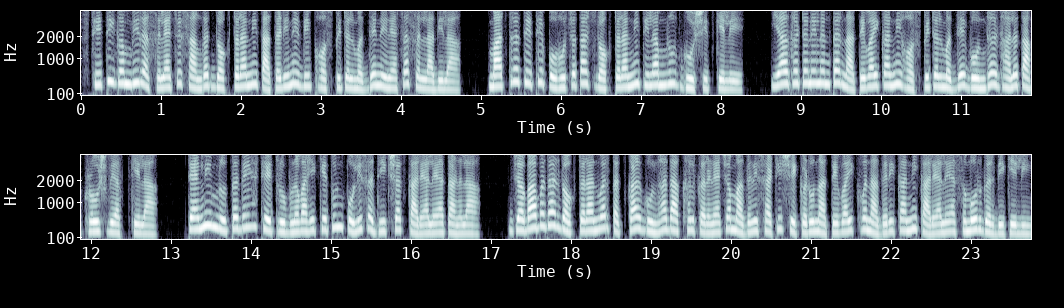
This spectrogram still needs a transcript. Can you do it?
स्थिती गंभीर असल्याचे सांगत डॉक्टरांनी तातडीने दीप हॉस्पिटलमध्ये नेण्याचा सल्ला दिला. मात्र तेथे पोहोचताच डॉक्टरांनी तिला मृत घोषित केले. या घटनेनंतर नातेवाईकांनी हॉस्पिटलमध्ये गोंधळ घालत आक्रोश व्यक्त केला. त्यांनी मृतदेह थेट रुग्णवाहिकेतून पोलीस अधीक्षक कार्यालयात आणला. जबाबदार डॉक्टरांवर तत्काळ गुन्हा दाखल करण्याच्या मागणीसाठी शेकडो नातेवाईक व नागरिकांनी कार्यालयासमोर गर्दी केली.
